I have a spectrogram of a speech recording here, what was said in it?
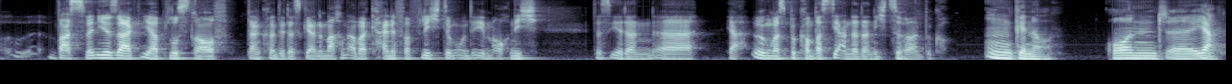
was, wenn ihr sagt, ihr habt Lust drauf, dann könnt ihr das gerne machen, aber keine Verpflichtung und eben auch nicht, dass ihr dann äh, ja, irgendwas bekommt, was die anderen dann nicht zu hören bekommen. Mm, Genau. Und äh, ja,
